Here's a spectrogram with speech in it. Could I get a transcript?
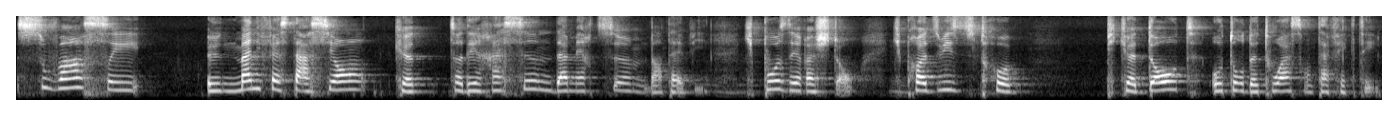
souvent, c'est une manifestation que tu as des racines d'amertume dans ta vie, qui poussent des rejetons, qui produisent du trouble, puis que d'autres autour de toi sont affectés.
